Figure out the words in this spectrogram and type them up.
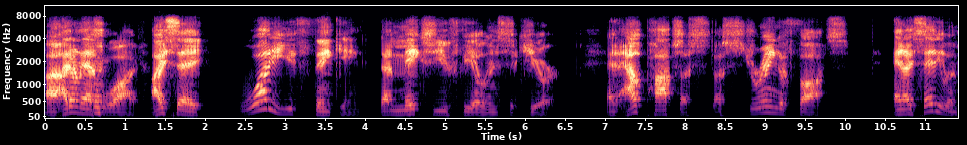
I don't ask why. I say, what are you thinking that makes you feel insecure? And out pops a string of thoughts. And I say to him,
